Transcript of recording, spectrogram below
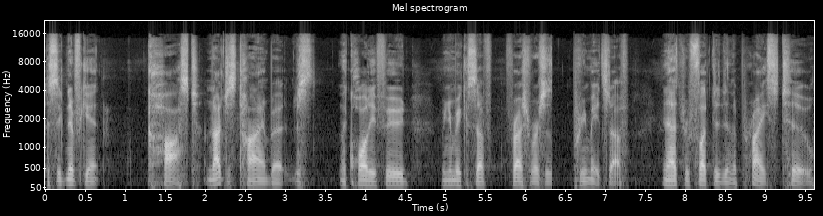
a significant cost, not just time, but just the quality of food when you're making stuff fresh versus pre-made stuff, and that's reflected in the price too.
